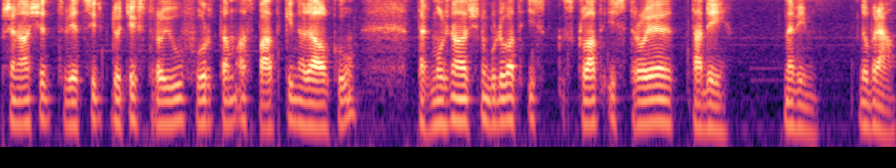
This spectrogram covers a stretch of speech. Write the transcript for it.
přenášet věci do těch strojů furt tam a zpátky na dálku. Tak možná začnu budovat i sklad, i stroje tady. Nevím. Dobrá.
